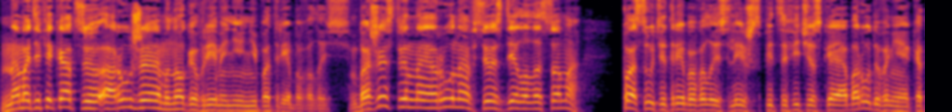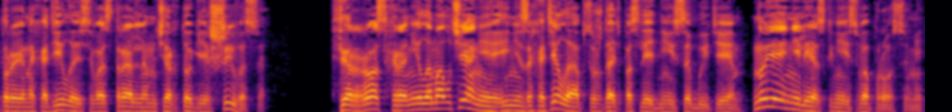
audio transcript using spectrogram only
На модификацию оружия много времени не потребовалось. Божественная руна все сделала сама. По сути, требовалось лишь специфическое оборудование, которое находилось в астральном чертоге Шиваса. Феррос хранила молчание и не захотела обсуждать последние события, но я и не лез к ней с вопросами.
